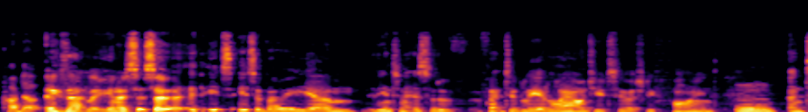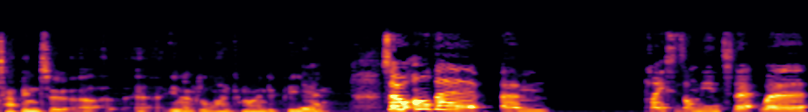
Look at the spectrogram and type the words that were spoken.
product. Exactly, you know, so, so uh, it, it's it's a very um, the internet has sort of effectively allowed you to actually find Mm. and tap into, uh, uh, you know, like-minded people. Yeah. So, are there um, places on the internet where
